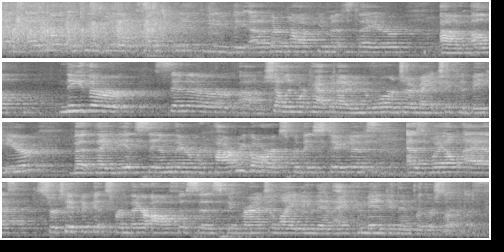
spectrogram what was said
And Ayla, if you will, take with you the other documents there. Um, uh, neither Senator um, Shelley Moore Capito nor Joe Manchin could be here, but they did send their high regards for these students, as well as certificates from their offices congratulating them and commending them for their service.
